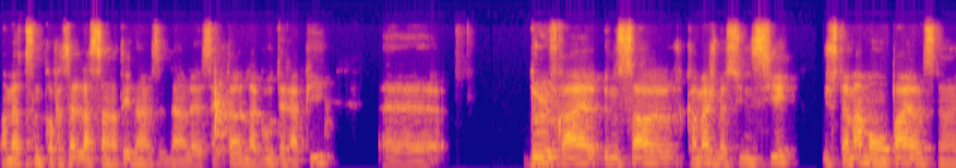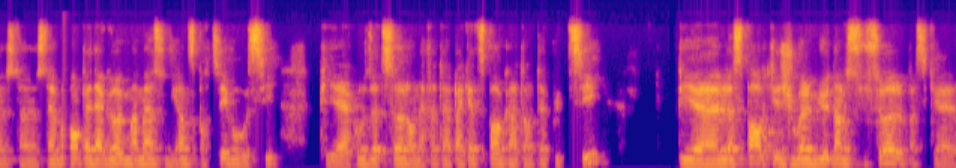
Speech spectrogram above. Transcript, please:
Ma mère, c'est une professionnelle de la santé dans, le secteur de l'agrothérapie. Euh, deux frères, une sœur. Comment je me suis initié? Justement, mon père, c'est un, bon pédagogue. Ma mère, c'est une grande sportive aussi. Puis à cause de ça, on a fait un paquet de sports quand on était plus petit. Puis euh, le sport qui jouait le mieux dans le sous-sol, parce que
